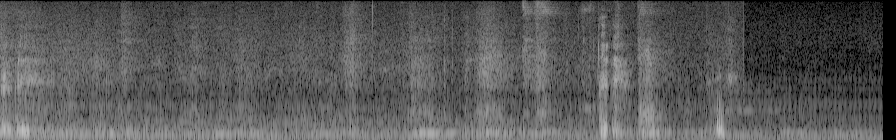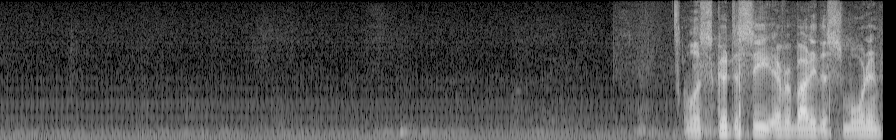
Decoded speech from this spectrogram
Well, it's good to see everybody this morning.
